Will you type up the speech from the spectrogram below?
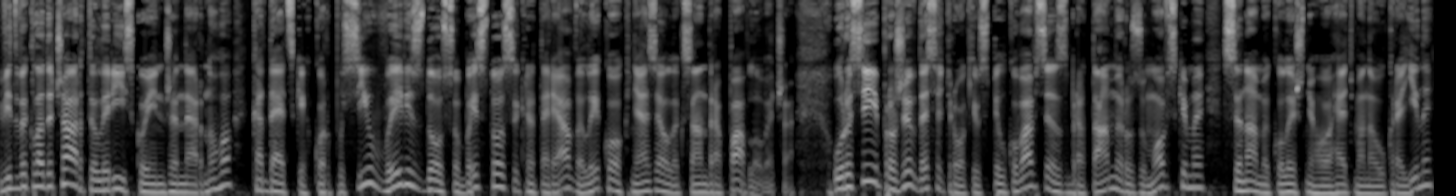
Від викладача артилерійського інженерного кадетських корпусів виріс до особистого секретаря Великого князя Олександра Павловича. У Росії прожив 10 років, спілкувався з братами Розумовськими, синами колишнього гетьмана України.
